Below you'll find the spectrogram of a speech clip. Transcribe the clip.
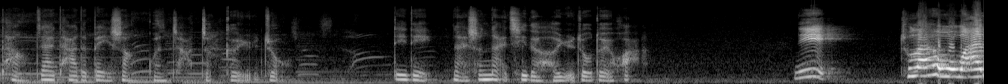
躺在他的背上观察整个宇宙。弟弟奶声奶气的和宇宙对话：“你出来和我玩。”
